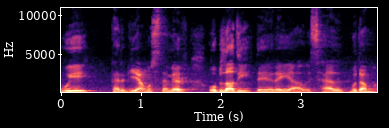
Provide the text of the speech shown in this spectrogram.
وترجيع مستمر وبلادي دياريه أو إسهال مدمم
